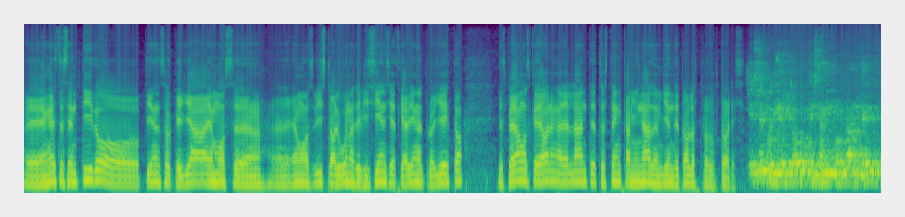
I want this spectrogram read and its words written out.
Eh, en este sentido, pienso que ya hemos, eh, hemos visto algunas deficiencias que había en el proyecto. Esperamos que de ahora en adelante esto esté encaminado en bien de todos los productores. Este proyecto es tan importante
